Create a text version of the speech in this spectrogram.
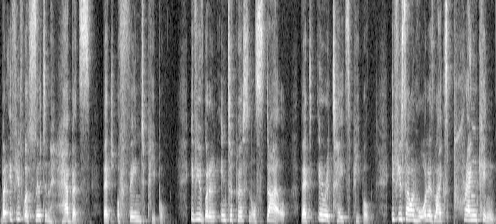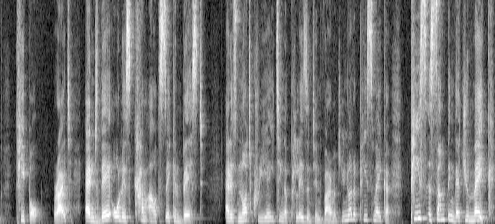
But if you've got certain habits that offend people, if you've got an interpersonal style that irritates people, if you're someone who always likes pranking people, right? And they always come out second best, and it's not creating a pleasant environment, you're not a peacemaker. Peace is something that you make.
